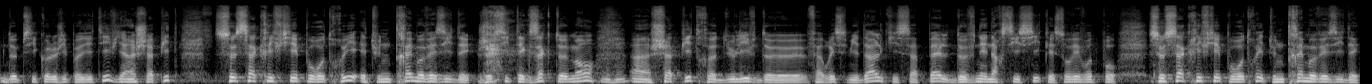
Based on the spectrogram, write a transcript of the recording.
de psychologie positive, il y a un chapitre se sacrifier pour autrui est une très mauvaise idée. Je cite exactement mhm. un chapitre du livre de Fabrice Midal qui s'appelle Devenez narcissique et sauvez votre peau. Se sacrifier pour autrui est une très mauvaise idée.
